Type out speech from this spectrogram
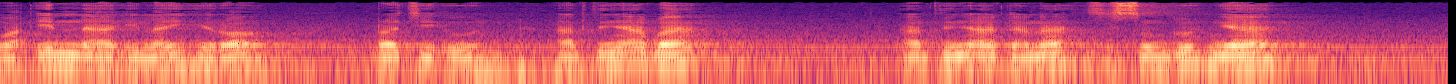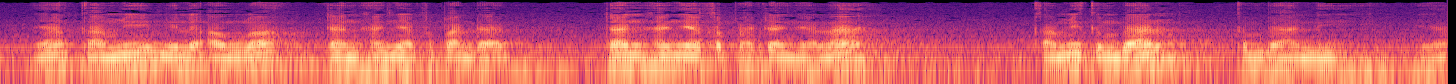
wa inna ilaihi rajiun artinya apa? Artinya adalah sesungguhnya ya kami milik Allah dan hanya kepada dan hanya kepadanya lah kami kembali kembali ya.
